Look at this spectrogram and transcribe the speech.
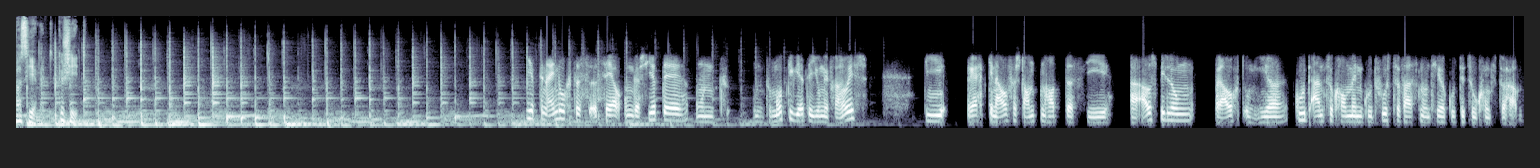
Was hiermit geschieht. Ich habe den Eindruck, dass eine sehr engagierte und, und motivierte junge Frau ist, die recht genau verstanden hat, dass sie eine Ausbildung braucht, um hier gut anzukommen, gut Fuß zu fassen und hier eine gute Zukunft zu haben.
